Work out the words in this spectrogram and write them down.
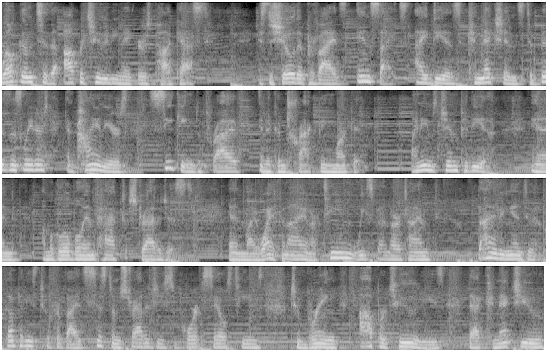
Welcome to the Opportunity Makers Podcast. It's the show that provides insights, ideas, connections to business leaders and pioneers seeking to thrive in a contracting market. My name is Jim Padilla, and I'm a global impact strategist. And my wife and I and our team, we spend our time diving into companies to provide system strategy support sales teams to bring opportunities that connect you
